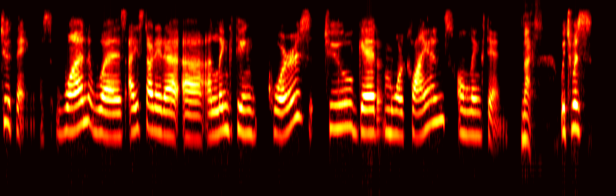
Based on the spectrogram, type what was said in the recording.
two things. One was I started a, a, a LinkedIn course to get more clients on LinkedIn. Nice. Which was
